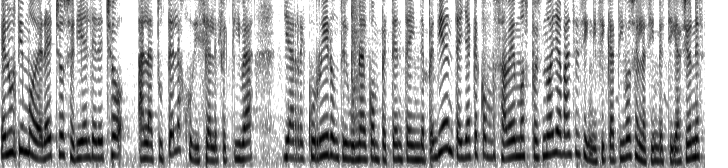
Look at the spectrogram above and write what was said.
El último derecho sería el derecho a la tutela judicial efectiva y a recurrir a un tribunal competente e independiente, ya que como sabemos, pues no hay avances significativos en las investigaciones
